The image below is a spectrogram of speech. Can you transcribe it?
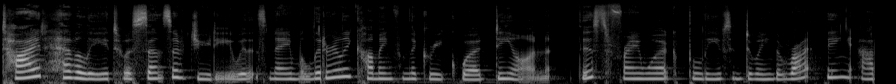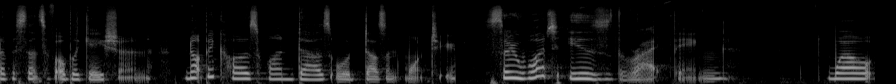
Tied heavily to a sense of duty, with its name literally coming from the Greek word deon, this framework believes in doing the right thing out of a sense of obligation, not because one does or doesn't want to. So, what is the right thing? Well,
